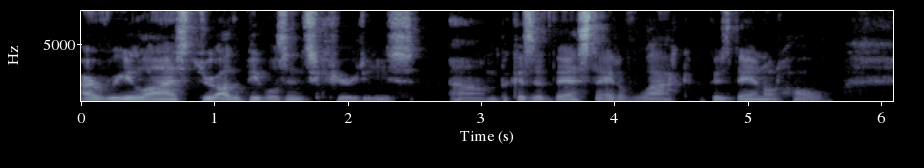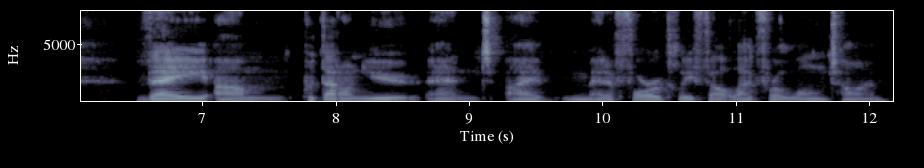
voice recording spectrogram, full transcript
I realized through other people's insecurities um, because of their state of lack, because they're not whole, they um, put that on you. And I metaphorically felt like for a long time,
